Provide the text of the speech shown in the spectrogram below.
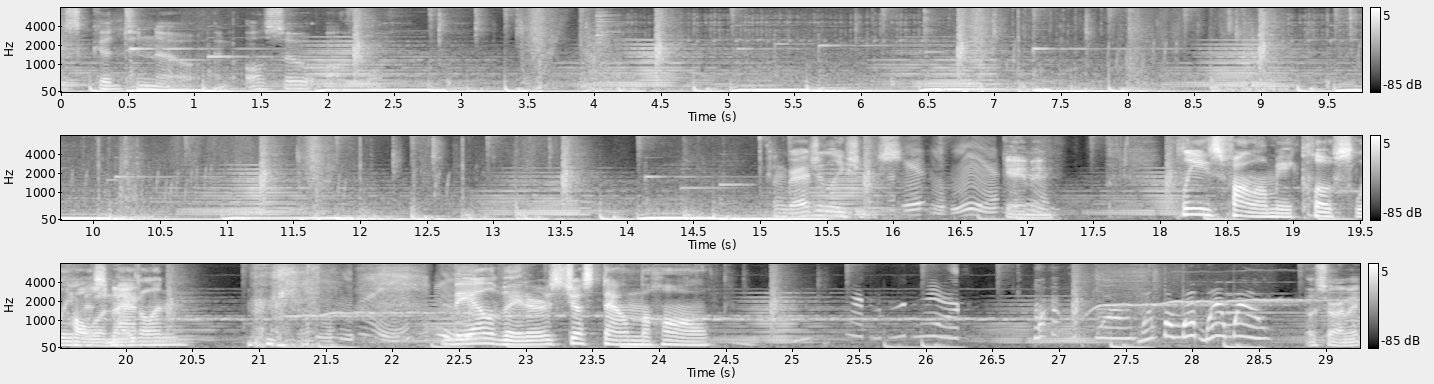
is good to know. And also awful. Congratulations. Mm-hmm. Gaming. Mm-hmm. Please follow me closely, Miss Madeline. the elevator is just down the hall. Oh, sorry, mate.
